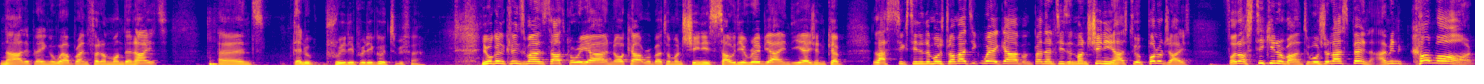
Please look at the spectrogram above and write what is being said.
now they're playing away at Brentford on Monday night, and they look pretty, pretty good, to be fair. Jurgen Klinsmann, South Korea, knockout Roberto Mancini, Saudi Arabia in the Asian Cup last 16 in the most dramatic way, Gab, on penalties, and Mancini has to apologize for not sticking around to watch the last pen. I mean, come on!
